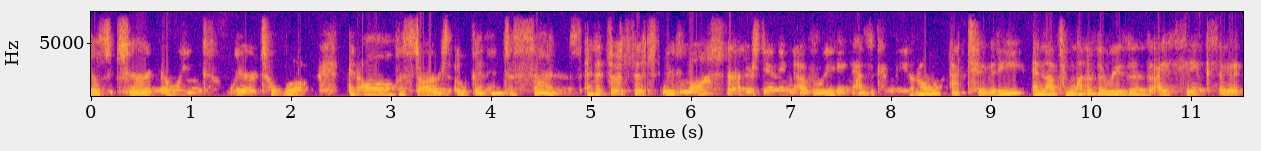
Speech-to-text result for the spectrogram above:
feel secure knowing where to look, and all the stars open into suns. And it, so it's this we've lost the understanding of reading as a communal activity, and that's one of the reasons I think that it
